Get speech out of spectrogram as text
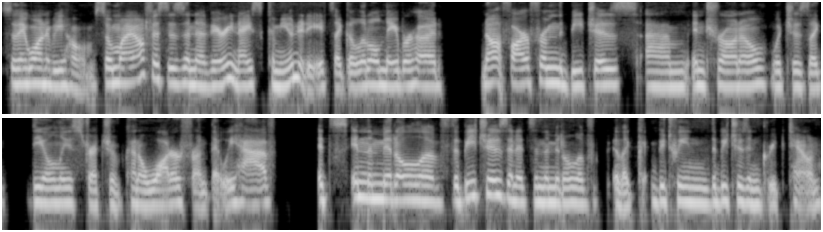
So they want to be home. So my office is in a very nice community. It's like a little neighborhood, not far from the beaches um, in Toronto, which is like the only stretch of kind of waterfront that we have. It's in the middle of the beaches and it's in the middle of like between the beaches and Greektown.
